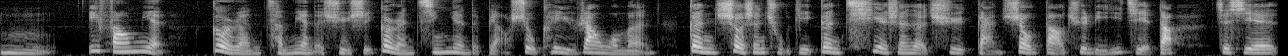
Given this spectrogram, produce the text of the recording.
嗯，一方面个人层面的叙事、个人经验的表述，可以让我们。更设身处地、更切身的去感受到、去理解到这些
